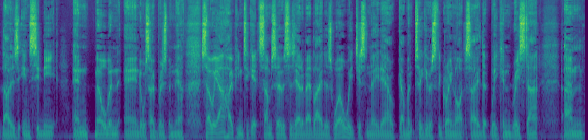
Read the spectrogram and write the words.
those in Sydney and Melbourne and also Brisbane now. So we are hoping to get some services out of Adelaide as well. We just need our government to give us the green light to say that we can restart. Um,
